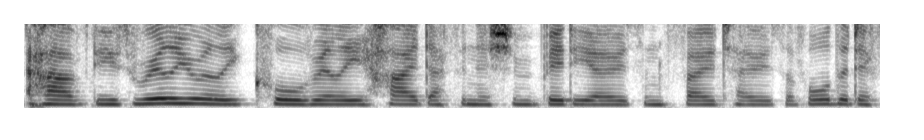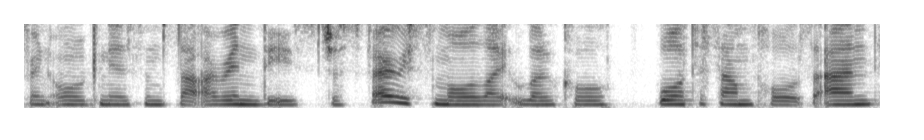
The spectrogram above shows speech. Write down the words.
have these really really cool really high definition videos and photos of all the different organisms that are in these just very small like local water samples. And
